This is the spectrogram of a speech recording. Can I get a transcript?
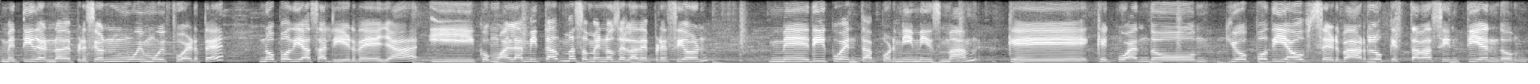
metida en una depresión muy, muy fuerte. No podía salir de ella y como a la mitad más o menos de la depresión, me di cuenta por mí misma que, que cuando yo podía observar lo que estaba sintiendo,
